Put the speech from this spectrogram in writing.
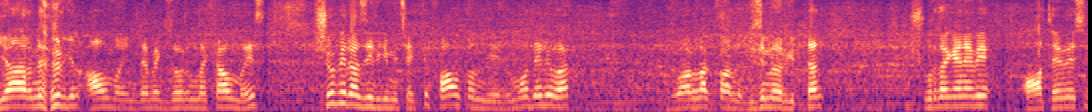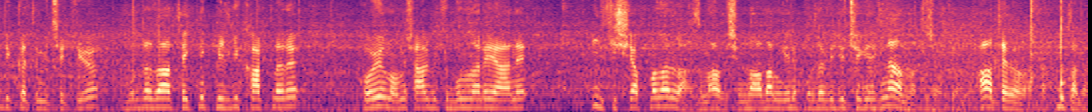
yarın öbür gün almayın demek zorunda kalmayız. Şu biraz ilgimi çekti. Falcon diye bir modeli var. Yuvarlak farlı bizim örgütten. Şurada gene bir ATV'si dikkatimi çekiyor. Burada daha teknik bilgi kartları koyulmamış. Halbuki bunları yani ilk iş yapmalar lazım abi. Şimdi adam gelip burada video çekecek ne anlatacak yani? ATV var. Bu kadar.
